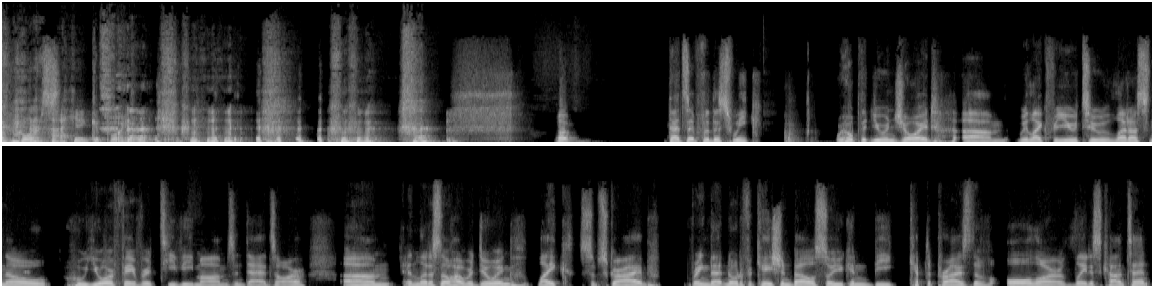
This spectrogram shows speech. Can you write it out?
of course. I yeah good point Well, that's it for this week. We hope that you enjoyed. Um, we like for you to let us know who your favorite TV moms and dads are, um, and let us know how we're doing. Like, subscribe, ring that notification bell so you can be kept apprised of all our latest content.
